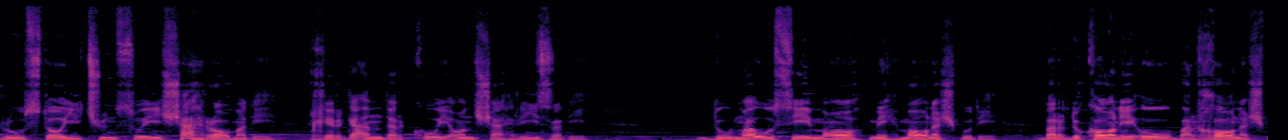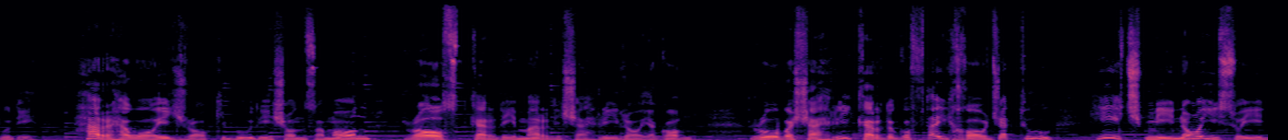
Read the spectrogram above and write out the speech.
روستایی چون سوی شهر آمده خرگه اندر کوی آن شهری زده. دومه و سه ماه مهمانش بوده بر دکان او بر خانش بوده. هر هوایج را که بودشان زمان راست کرده مرد شهری را یگان رو به شهری کرد و گفت ای خاجه تو هیچ مینایی سوی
